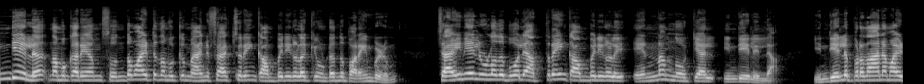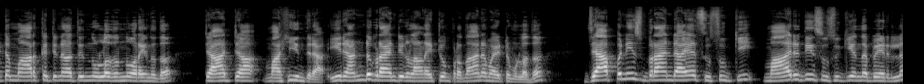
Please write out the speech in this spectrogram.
ഇന്ത്യയിൽ നമുക്കറിയാം സ്വന്തമായിട്ട് നമുക്ക് മാനുഫാക്ചറിങ് കമ്പനികളൊക്കെ ഉണ്ടെന്ന് പറയുമ്പോഴും ചൈനയിലുള്ളതുപോലെ അത്രയും കമ്പനികൾ എണ്ണം നോക്കിയാൽ ഇന്ത്യയിലില്ല. ഇന്ത്യയിൽ പ്രധാനമായിട്ടും മാർക്കറ്റിനകത്ത് നിന്നുള്ളതെന്ന് പറയുന്നത് ടാറ്റ മഹീന്ദ്ര ഈ രണ്ട് ബ്രാൻഡുകളാണ് ഏറ്റവും പ്രധാനമായിട്ടും ഉള്ളത് ജാപ്പനീസ് ബ്രാൻഡായ സുസുക്കി മാരുതി സുസുക്കി എന്ന പേരിൽ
